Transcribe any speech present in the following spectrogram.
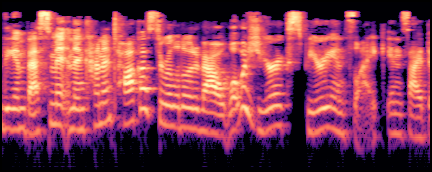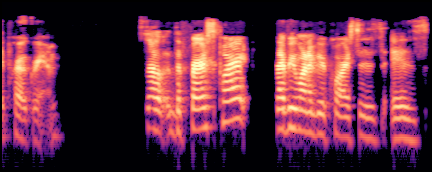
the investment? And then kind of talk us through a little bit about what was your experience like inside the program? So the first part, every one of your courses is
